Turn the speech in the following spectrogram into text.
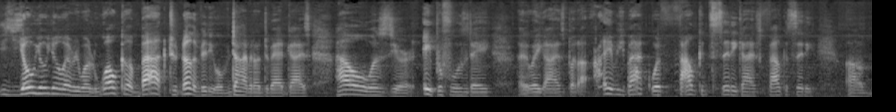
Yo yo yo everyone, welcome back to another video of Diamond on Demand guys. How was your April Fool's Day? Anyway guys, but uh, I am back with Falcon City guys, Falcon City. Um,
